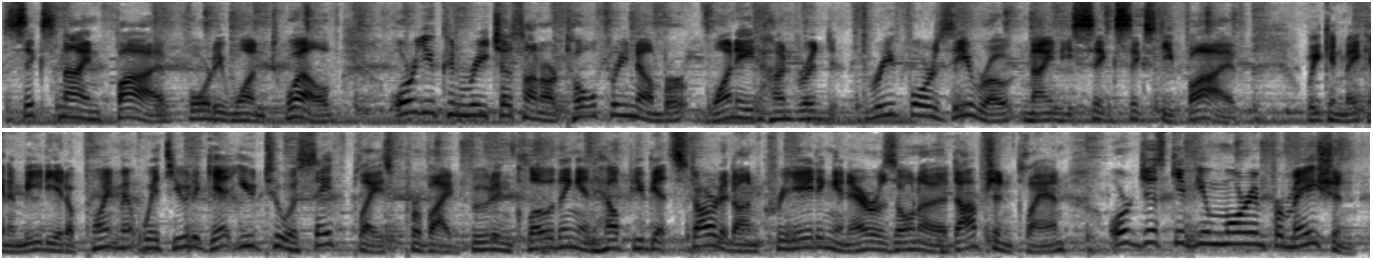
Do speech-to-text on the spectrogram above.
695 4112, or you can reach us on our toll free number 1 800 340 9665. We can make an immediate appointment with you to get you to a safe place, provide food and clothing, and help you get started on creating an Arizona adoption plan, or just give you more information.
